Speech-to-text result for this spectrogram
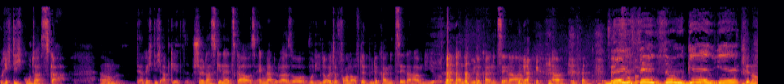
richtig guter Ska. Ja, der richtig abgeht. Schöner Skinhead Ska aus England oder so, wo die Leute vorne auf der Bühne keine Zähne haben, die unten an der Bühne keine Zähne haben. Ja. Genau.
